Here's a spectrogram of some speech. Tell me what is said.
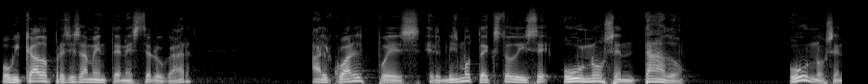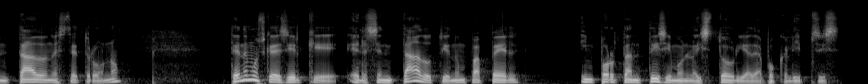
ubicado precisamente en este lugar, al cual pues el mismo texto dice uno sentado, uno sentado en este trono, tenemos que decir que el sentado tiene un papel importantísimo en la historia de Apocalipsis.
